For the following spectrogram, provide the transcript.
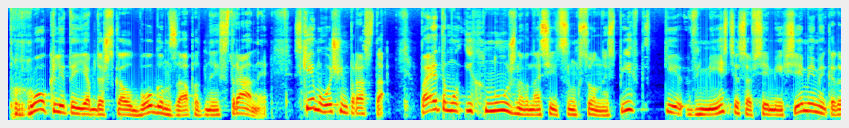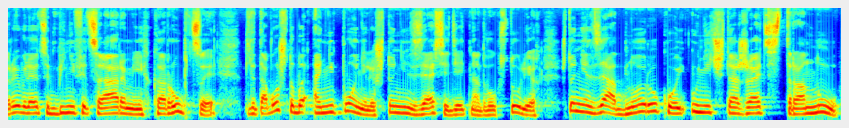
проклятые, я бы даже сказал, богом западные страны. Схема очень проста. Поэтому их нужно вносить в санкционные списки вместе со всеми их семьями, которые являются бенефициарами их коррупции, для того, чтобы они поняли, что нельзя сидеть на двух стульях, что нельзя одной рукой уничтожать страну,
